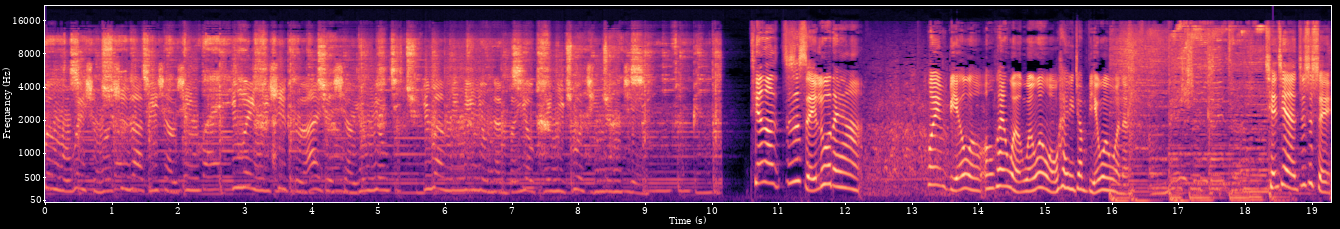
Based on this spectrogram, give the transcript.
问我为什么是蜡笔小新，因为你是可爱的小悠悠。希望明年有男朋友陪你过情人节。天呐，这是谁录的呀？欢迎别吻，哦，欢迎吻吻吻我，我还以为叫别吻我呢。浅浅，这是谁？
